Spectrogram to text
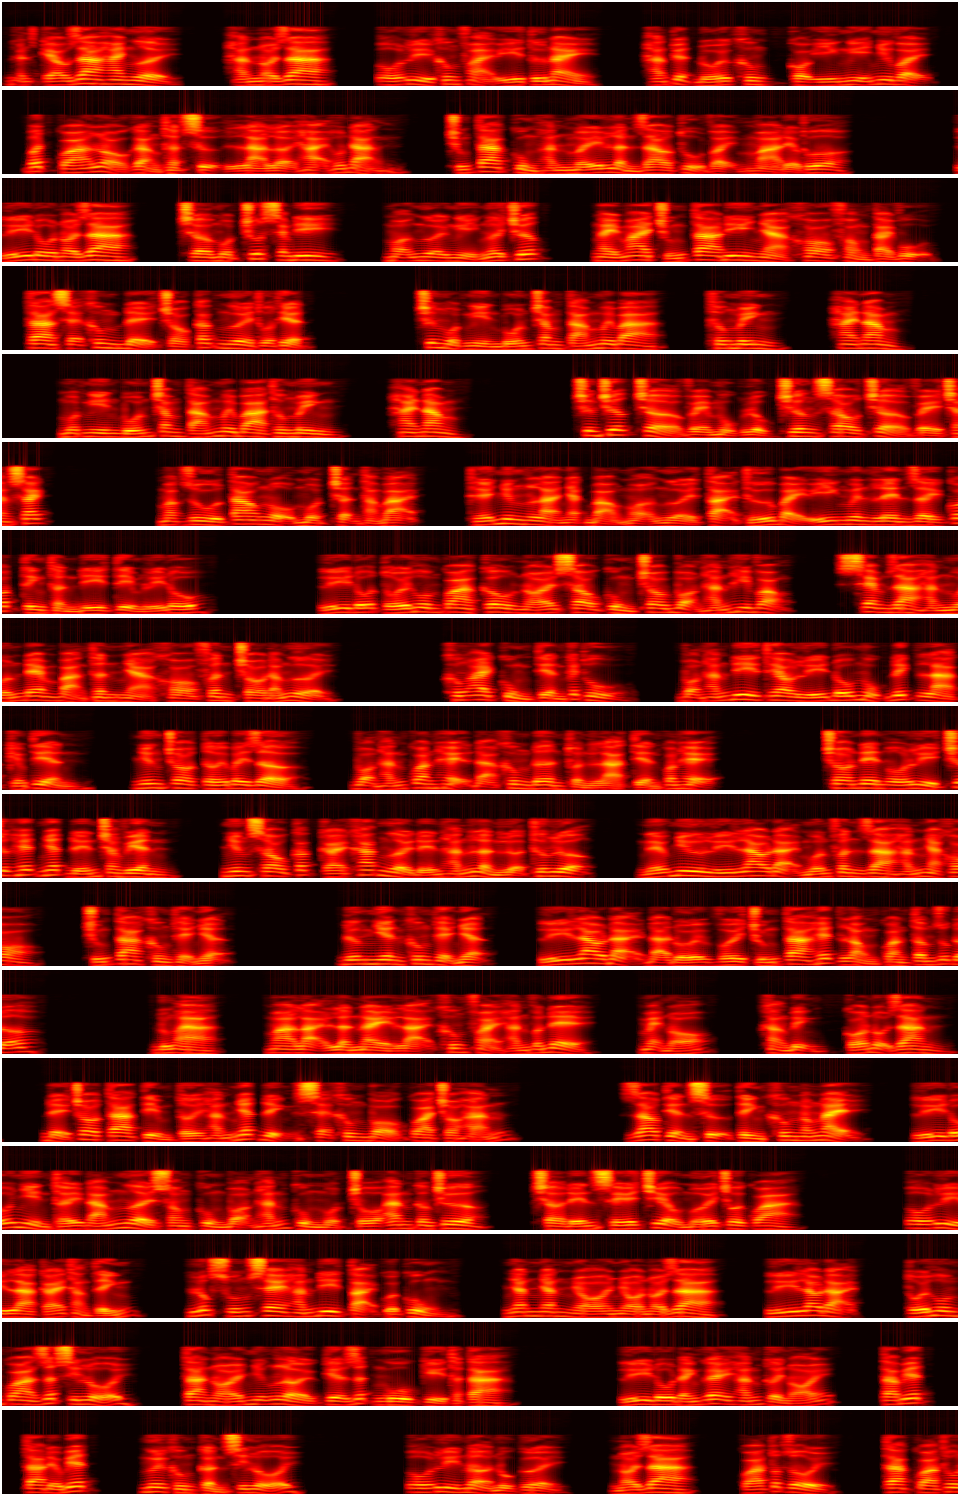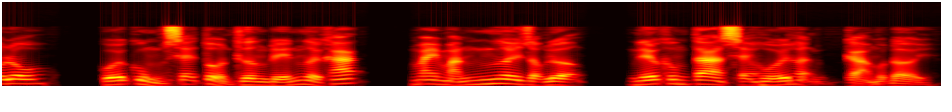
Đất kéo ra hai người, hắn nói ra, ô lì không phải ý tứ này, hắn tuyệt đối không có ý nghĩ như vậy, bất quá lò gẳng thật sự là lợi hại hỗn đản, chúng ta cùng hắn mấy lần giao thủ vậy mà đều thua. Lý đô nói ra, chờ một chút xem đi, mọi người nghỉ ngơi trước, ngày mai chúng ta đi nhà kho phòng tài vụ, ta sẽ không để cho các ngươi thua thiệt. Chương một nghìn bốn trăm tám mươi ba, thông minh, hai năm. Một nghìn bốn trăm tám mươi ba thông minh, hai năm. Chương trước trở về mục lục, chương sau trở về trang sách mặc dù tao nộ một trận thảm bại, thế nhưng là nhặt bảo mọi người tại thứ bảy y nguyên lên dây cót tinh thần đi tìm lý đỗ. Lý đỗ tối hôm qua câu nói sau cùng cho bọn hắn hy vọng, xem ra hắn muốn đem bản thân nhà kho phân cho đám người. Không ai cùng tiền kết thủ, bọn hắn đi theo lý đỗ mục đích là kiếm tiền, nhưng cho tới bây giờ, bọn hắn quan hệ đã không đơn thuần là tiền quan hệ. Cho nên ố lì trước hết nhất đến trang viên, nhưng sau các cái khác người đến hắn lần lượt thương lượng, nếu như lý lao đại muốn phân ra hắn nhà kho, chúng ta không thể nhận. Đương nhiên không thể nhận, lý lao đại đã đối với chúng ta hết lòng quan tâm giúp đỡ. Đúng à mà lại lần này lại không phải hắn vấn đề, mẹ nó, khẳng định có nội gian, để cho ta tìm tới hắn nhất định sẽ không bỏ qua cho hắn. Giao tiền sự tình không nóng nảy, lý đỗ nhìn thấy đám người xong cùng bọn hắn cùng một chỗ ăn cơm trưa, chờ đến xế chiều mới trôi qua. Ô lì là cái thẳng tính, lúc xuống xe hắn đi tại cuối cùng, nhăn nhăn nhó nhó nói ra, lý lao đại, tối hôm qua rất xin lỗi, ta nói những lời kia rất ngu kỳ thật ta. Lý đỗ đánh gây hắn cười nói, ta biết, ta đều biết, ngươi không cần xin lỗi. Ô lì nợ nụ cười, nói ra, quá tốt rồi, ta quá thô lỗ, cuối cùng sẽ tổn thương đến người khác may mắn ngươi rộng lượng, nếu không ta sẽ hối hận cả một đời.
